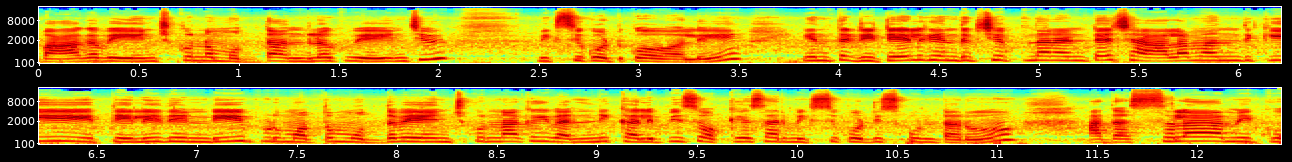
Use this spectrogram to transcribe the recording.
బాగా వేయించుకున్న ముద్ద అందులోకి వేయించి మిక్సీ కొట్టుకోవాలి. ఇంత డీటెయిల్గా ఎందుకు చెప్తున్నానంటే చాలామందికి తెలియదండి ఇప్పుడు మొత్తం ముద్ద వేయించుకున్నాక ఇవన్నీ కలిపేసి ఒకేసారి మిక్సీ కొట్టేసుకుంటారు. అది అస్సలు మీకు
